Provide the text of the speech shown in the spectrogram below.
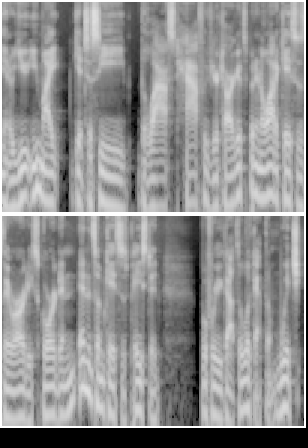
you know, you you might get to see the last half of your targets, but in a lot of cases they were already scored and, and in some cases pasted before you got to look at them, which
